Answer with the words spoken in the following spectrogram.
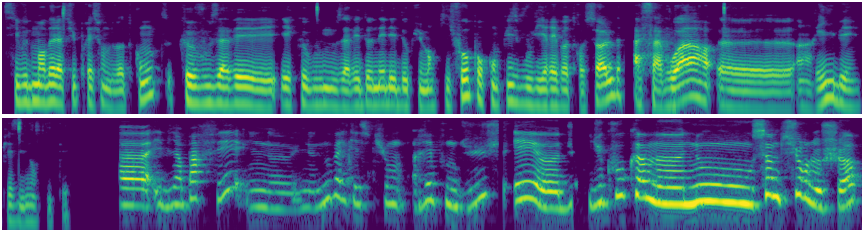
si vous demandez la suppression de votre compte, que vous avez et que vous nous avez donné les documents qu'il faut pour qu'on puisse vous virer votre solde, à savoir euh, un RIB et une pièce d'identité. Euh, eh bien, parfait. Une, nouvelle question répondue. Et euh, du, coup, comme euh, nous sommes sur le shop,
